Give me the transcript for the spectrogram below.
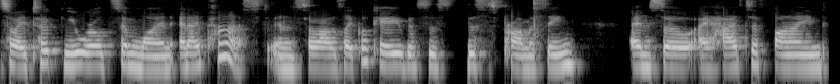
So I took UWorld Sim 1 and I passed. And so I was like, okay, this is this is promising. And so I had to find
